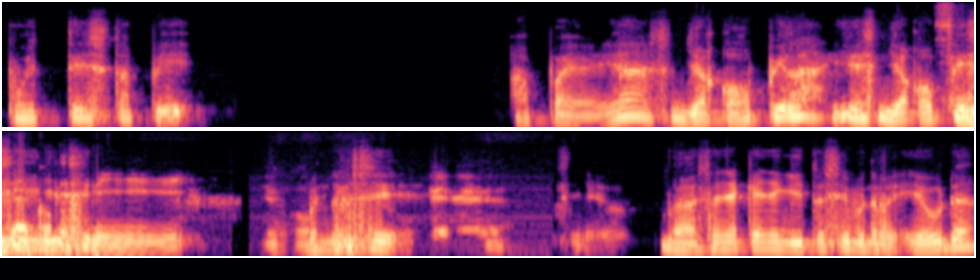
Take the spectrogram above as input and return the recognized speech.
puitis tapi apa ya ya senja kopi lah ya senja kopi Senja sih iya sih. kopi. Ya, kopi. bener sih bahasanya kayaknya gitu sih bener ya udah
